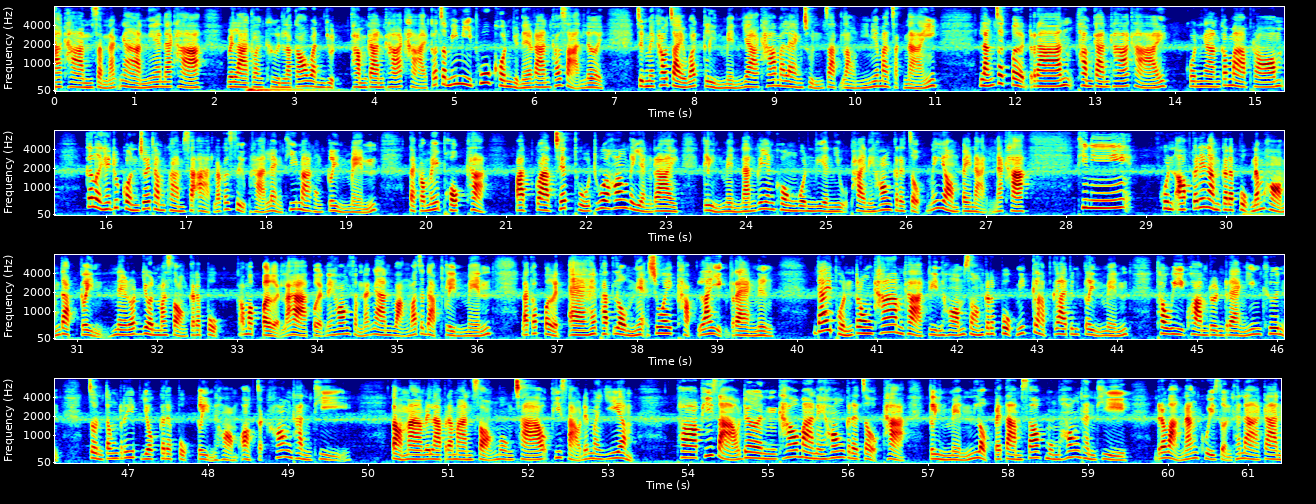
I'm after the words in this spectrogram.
อาคารสำนักงานเนี่ยนะคะ เวลากลางคืนแล้วก็วันหยุดทำการค้าขายก็จะไม่มีผู้คนอยู่ในร้านข้าวสารเลย จึงไม่เข้าใจว่ากลิ่นเหม็นยาฆ่ามาแมลงฉุนจัดเหล่านี้เนี่ยมาจากไหน หลังจากเปิดร้านทำการค้าขาย คนงานก็มาพร้อม ก็เลยให้ทุกคนช่วยทำความสะอาด แล้วก็สืบหาแหล่งที่มาของกลิ่นเหม็น แต่ก็ไม่พบค่ะ ปัดกวาดเช็ดถูทั่วห้องแต่อย่างไร กลิ่นเหม็นนั้นก็ยังคงวนเวียนอยู่ภายในห้องกระจกไม่ยอมไปไหนนะคะ ทีนี้คุณออฟก็ได้นำกระปุกน้ำหอมดับกลิ่น ในรถยนต์มาสองกระปุก ก็มาเปิดแล้วค่ะ เปิดในห้องสำนักงานหวังว่าจะดับกลิ่นเหม็น แล้วก็เปิดแอร์ให้พัดลมเนี่ยช่วยขับไล่อีกแรงหนึ่ง ได้ผลตรงข้ามค่ะ กลิ่นหอมสองกระปุกนี้กลับกลายเป็นกลิ่นเหม็น ทวีความรุนแรงยิ่งขึ้น จนต้องรีบยกกระปุกกลิ่นหอมออกจากห้องทันที ต่อมาเวลาประมาณสองโมงเช้าพี่สาวได้มาเยี่ยม พอพี่สาวเดินเข้ามาในห้องกระจกค่ะ กลิ่นเหม็นหลบไปตามซอกมุมห้องทันที ระหว่างนั่งคุยสนทนากัน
